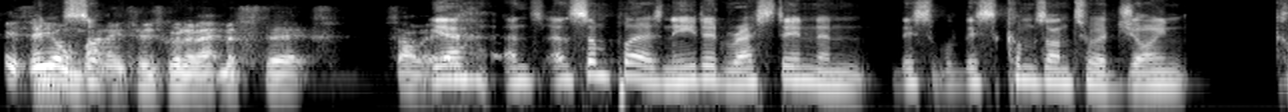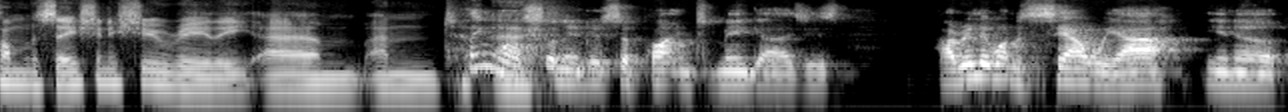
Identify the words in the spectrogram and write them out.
It's a young some, manager who's going to make mistakes. So yeah, and, and some players needed resting, and this this comes onto a joint conversation issue, really. Um, and I think what's uh, something disappointing to me, guys, is I really wanted to see how we are. You know,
